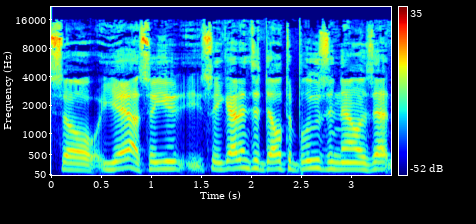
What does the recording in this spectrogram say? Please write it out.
So yeah, so you so you got into Delta blues, and now is that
